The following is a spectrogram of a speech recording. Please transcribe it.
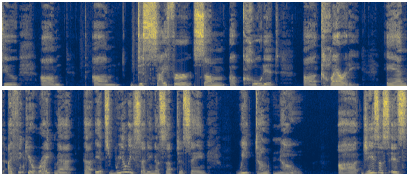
to um, um, decipher some uh, coded uh, clarity. And I think you're right, Matt. Uh, it's really setting us up to saying, we don't know. Uh, Jesus is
